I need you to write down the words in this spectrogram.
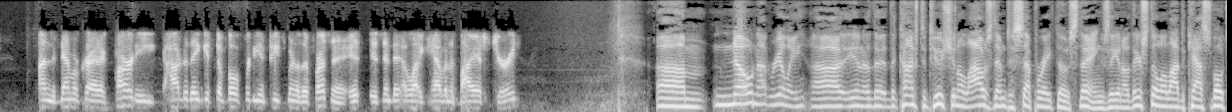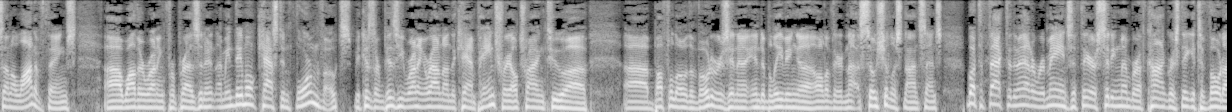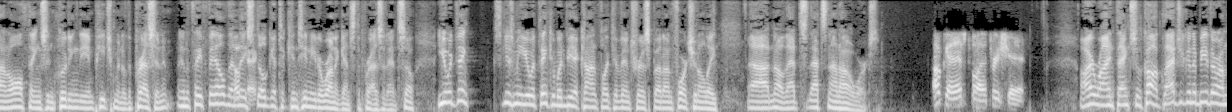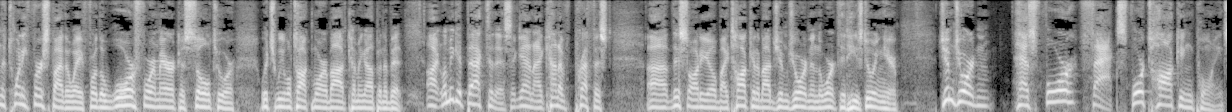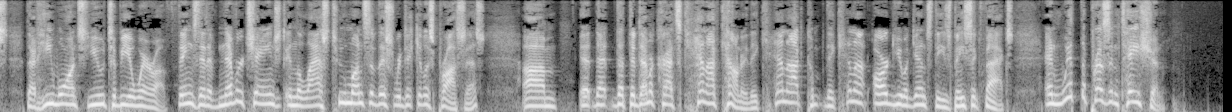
on the Democratic Party, how do they get to vote for the impeachment of the president? Isn't that like having a biased jury? Um, no, not really. Uh, you know, the, the Constitution allows them to separate those things. You know, they're still allowed to cast votes on a lot of things, uh, while they're running for president. I mean, they won't cast informed votes because they're busy running around on the campaign trail trying to, uh, uh, buffalo the voters in, into believing, uh, all of their not socialist nonsense. But the fact of the matter remains, if they're a sitting member of Congress, they get to vote on all things, including the impeachment of the president. And if they fail, then okay. they still get to continue to run against the president. So you would think excuse me, you would think it would be a conflict of interest, but unfortunately, uh, no, that's that's not how it works. Okay, that's cool. I appreciate it. All right, Ryan, thanks for the call. Glad you're going to be there on the 21st, by the way, for the War for America's Soul Tour, which we will talk more about coming up in a bit. All right, let me get back to this. Again, I kind of prefaced uh, this audio by talking about Jim Jordan and the work that he's doing here. Jim Jordan has four facts, four talking points that he wants you to be aware of. Things that have never changed in the last two months of this ridiculous process. Um, that that the Democrats cannot counter. They cannot they cannot argue against these basic facts. And with the presentation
